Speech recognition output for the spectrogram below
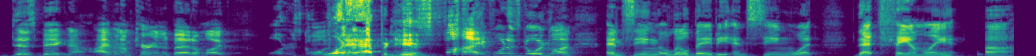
this big now. Ivan, I'm carrying the bed. I'm like, what is going What on? happened here? He's five. What is going on? And seeing a little baby and seeing what that family. uh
